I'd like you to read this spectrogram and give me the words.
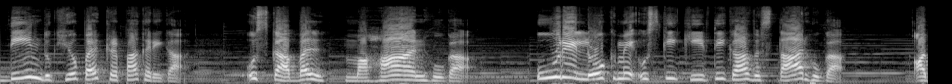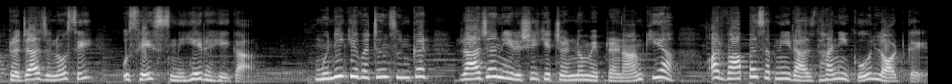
दीन दुखियों पर कृपा करेगा। उसका बल महान होगा। पूरे लोक में उसकी कीर्ति का विस्तार होगा और प्रजाजनों से उसे स्नेह रहेगा। मुनि के वचन सुनकर राजा ने ऋषि के चरणों में प्रणाम किया और वापस अपनी राजधानी को लौट गए।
